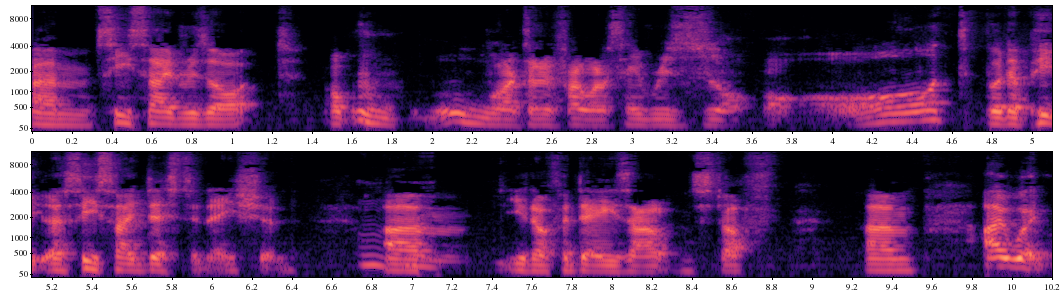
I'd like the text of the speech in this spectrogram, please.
um, seaside resort. Oh, ooh, ooh, I don't know if I want to say resort, but a, pe- a seaside destination. うんうん Um, you know, for days out and stuff. Um, I went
